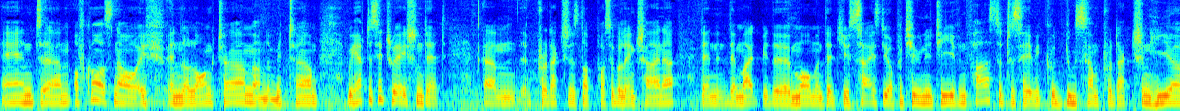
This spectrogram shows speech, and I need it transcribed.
And um, of course, now, if in the long term, on the midterm, we have the situation that um, production is not possible in China, then there might be the moment that you size the opportunity even faster to say we could do some production here.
